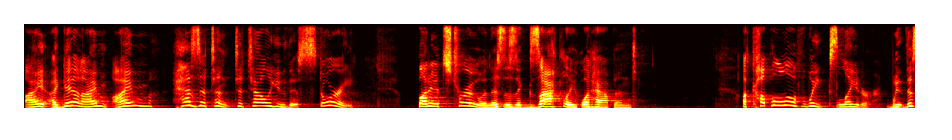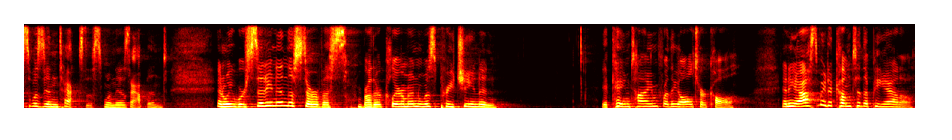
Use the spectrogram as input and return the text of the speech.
I again I'm I'm hesitant to tell you this story, but it's true and this is exactly what happened. A couple of weeks later, we, this was in Texas when this happened, and we were sitting in the service. Brother Clearman was preaching, and it came time for the altar call. And he asked me to come to the piano.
